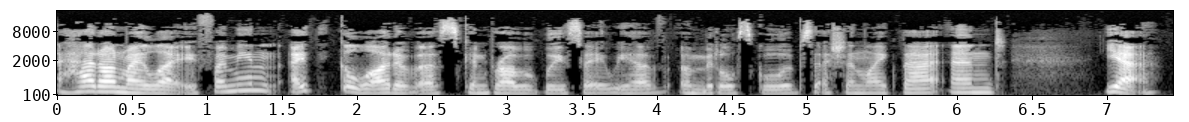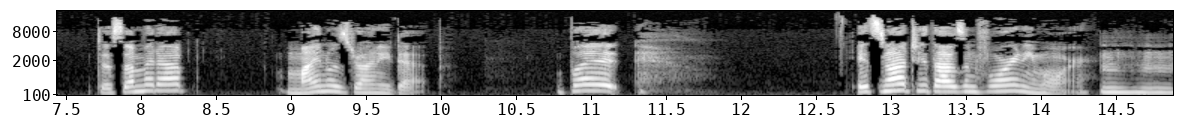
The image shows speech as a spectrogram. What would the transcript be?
had on my life. I mean, I think a lot of us can probably say we have a middle school obsession like that. And yeah, to sum it up, mine was Johnny Depp. But it's not 2004 anymore. Mm-hmm.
